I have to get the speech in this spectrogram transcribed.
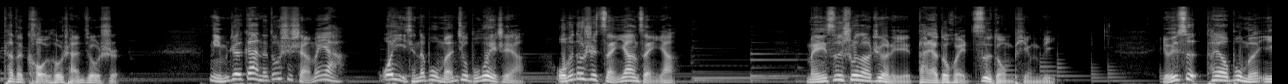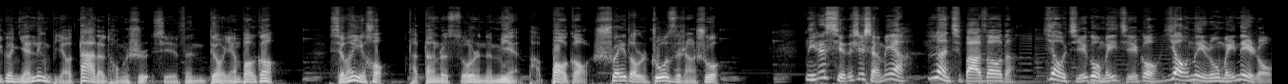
他的口头禅就是：“你们这干的都是什么呀？我以前的部门就不会这样，我们都是怎样怎样。”每次说到这里，大家都会自动屏蔽。有一次，他要部门一个年龄比较大的同事写一份调研报告，写完以后，他当着所有人的面把报告摔到了桌子上，说：“你这写的是什么呀？乱七八糟的，要结构没结构，要内容没内容。”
